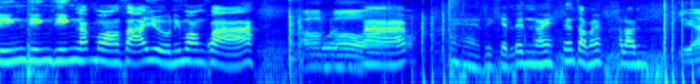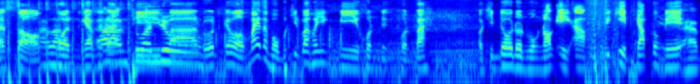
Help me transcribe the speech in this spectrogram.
ทิ้งทิ้งทิ้งครับมองซ้ายอยู่นี่มองขวาโอ้โหมาครับแหมพี่เกตเล่นไหมเล่นต่อไหมอารอน เหลือ2อารอนคนครับในด้านอารอนชพีวนอยู่มารุตครับผม ไม่แต่ผมคิดว่าเขายังมีคนหนึ่งคนปะเอาคิดโดโดนวงน็อกอีกอ้าววิกฤตครับตรงนี้ครับ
